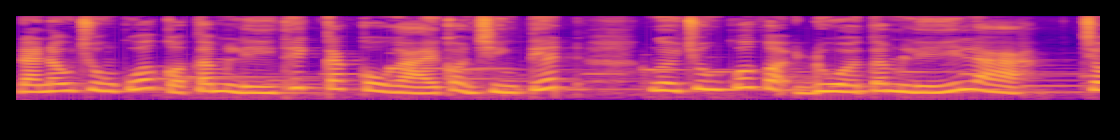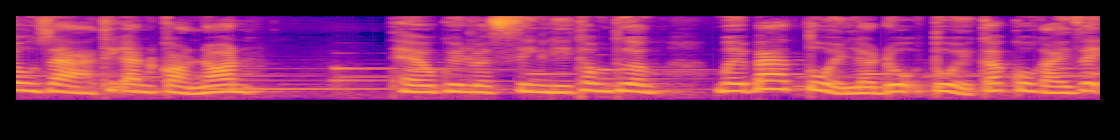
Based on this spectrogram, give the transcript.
Đàn ông Trung Quốc có tâm lý thích các cô gái còn trinh tiết, người Trung Quốc gọi đùa tâm lý là châu già thích ăn cỏ non. Theo quy luật sinh lý thông thường, 13 tuổi là độ tuổi các cô gái dậy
